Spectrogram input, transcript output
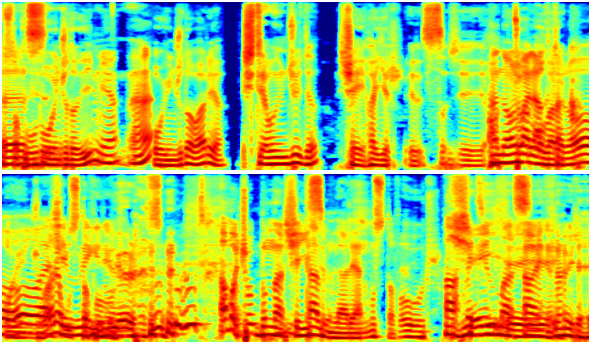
Mustafa Ee, Uğur oyuncu da değil mi ya? Ha? Oyuncu da var ya. İşte oyuncuydu. Şey hayır. E, e, Ha, aktör normal aktör. olarak Oo, oyuncu var ya Mustafa Uğur. gidiyor. Ama çok bunlar şey Tabii. isimler yani. Mustafa Uğur. Ahmet Şey, Yılmaz. e, Aynen öyle.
